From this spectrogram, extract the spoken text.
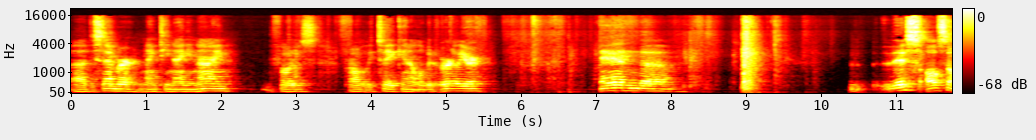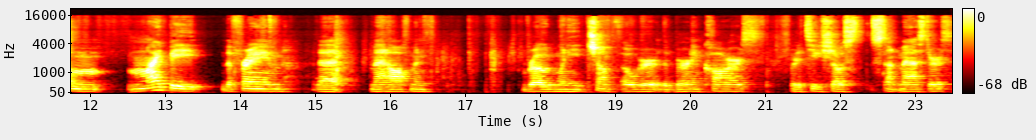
uh, December 1999. The photos probably taken a little bit earlier. And um, this also might be the frame that Mat Hoffman rode when he jumped over the burning cars for the TV show Stunt Masters.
